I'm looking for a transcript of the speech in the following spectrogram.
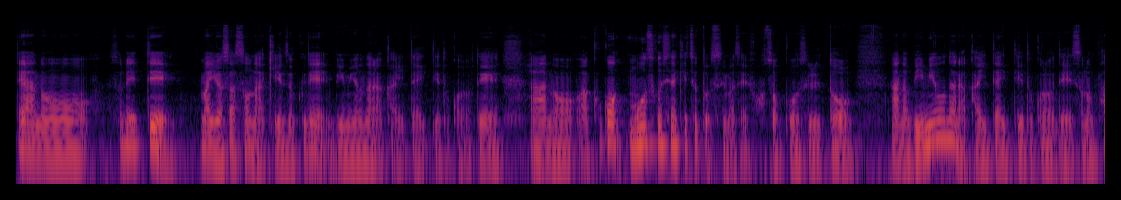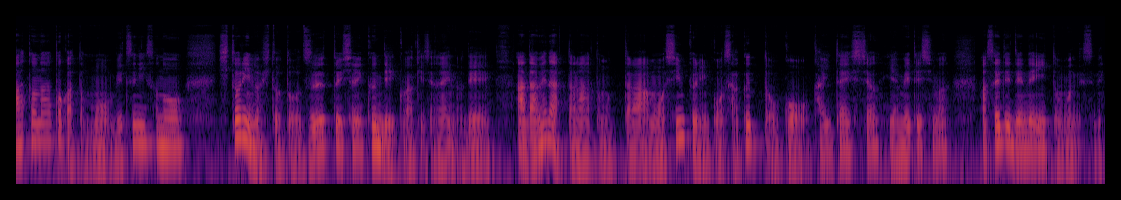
で、あのそれで、まあ良さそうな継続で微妙なら買いたいっていうところで、あの、あここもう少しだけちょっとすいません、補足をすると、あの、微妙なら買いたいっていうところで、そのパートナーとかとも別にその一人の人とずっと一緒に組んでいくわけじゃないので、あ、ダメだったなと思ったら、もうシンプルにこうサクッとこう解体しちゃう、やめてしまう？まあそれで全然いいと思うんですね。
